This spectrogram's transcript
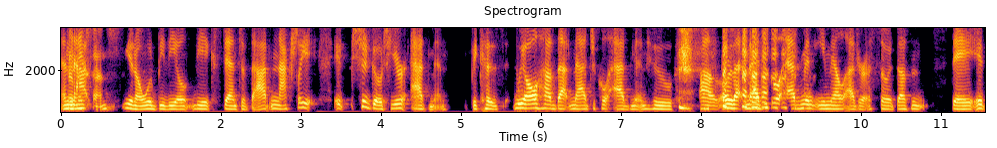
And that, that makes sense. You know, would be the the extent of that. And actually, it should go to your admin because we all have that magical admin who uh, or that magical admin email address so it doesn't stay it,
